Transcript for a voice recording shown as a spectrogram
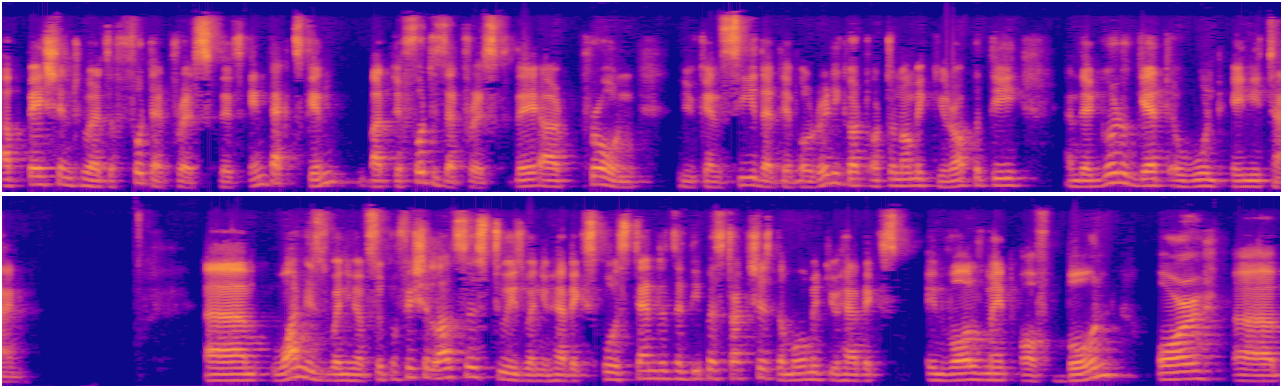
a patient who has a foot at risk. There's intact skin, but the foot is at risk. They are prone. You can see that they've already got autonomic neuropathy and they're going to get a wound anytime. Um, one is when you have superficial ulcers. Two is when you have exposed tendons and deeper structures. The moment you have involvement of bone or uh,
